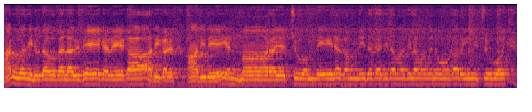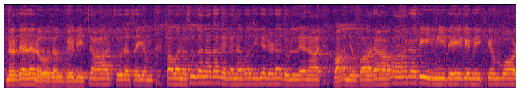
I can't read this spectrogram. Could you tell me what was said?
അറുപതിനു ദൗബല വിവേക വേഗാദികൾ ആതിഥേയന്മാരയച്ചു. വന്നേനകം നിതചരിതമഖിലം അവനോടറിയിച്ചു പോയി നിർജര ലോകം ഗമിച്ചാൽ സുരസയും പവനസുതനത ഗഗനപതി ഗരുടതുല്യനായി പാഞ്ഞു പാരാവാരതി മീതേ ഗമിക്കുമ്പോൾ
